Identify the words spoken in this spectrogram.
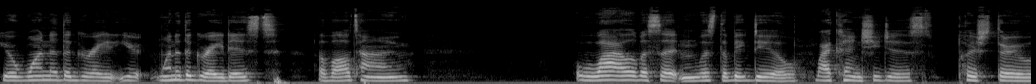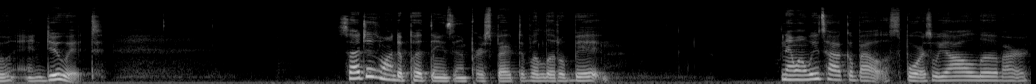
you're one of the great you're one of the greatest of all time. Why all of a sudden, what's the big deal? Why couldn't she just push through and do it? So I just wanted to put things in perspective a little bit. Now, when we talk about sports, we all love our.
